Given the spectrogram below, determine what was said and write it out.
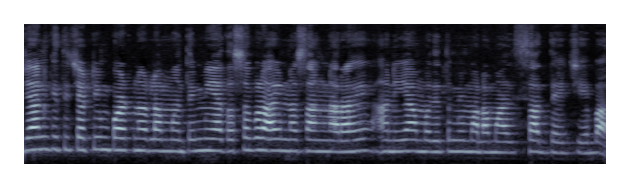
जानकी तिच्या टीम पार्टनरला म्हणते मी आता सगळं आईंना सांगणार आहे आणि यामध्ये तुम्ही मला माझी साथ द्यायची आहे बा.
